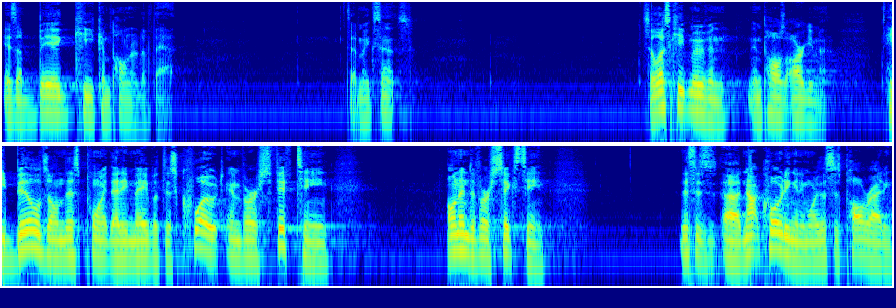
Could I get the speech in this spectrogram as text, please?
is a big key component of that. Does that make sense? So let's keep moving in Paul's argument he builds on this point that he made with this quote in verse 15 on into verse 16. This is uh, not quoting anymore, this is Paul writing.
